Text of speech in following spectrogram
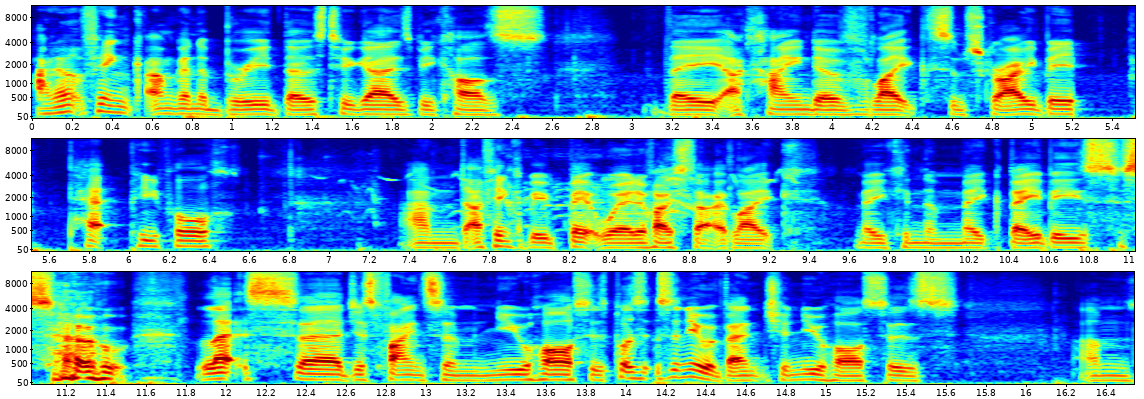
I don't think I'm going to breed those two guys because they are kind of like subscriber pet people. And I think it'd be a bit weird if I started like making them make babies. So let's uh, just find some new horses. Plus, it's a new adventure, new horses. Um,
